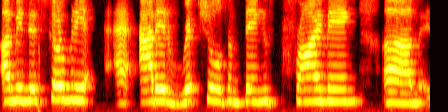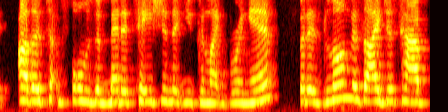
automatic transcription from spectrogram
I mean, there's so many added rituals and things, priming, um, other t- forms of meditation that you can like bring in. but as long as I just have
